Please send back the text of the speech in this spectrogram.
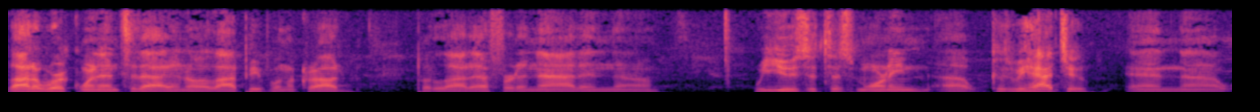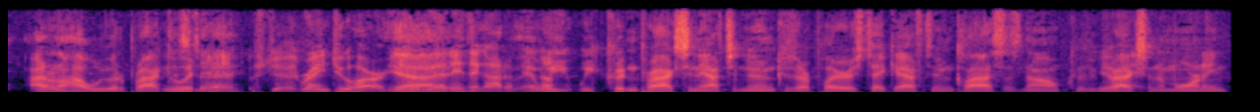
a lot of work went into that. I know a lot of people in the crowd put a lot of effort in that, and uh, we used it this morning because we had to. And uh, I don't know how we would have practiced today. have, it rained too hard. Yeah, You wouldn't get anything out of it. And we, Nothing. we couldn't practice in the afternoon because our players take afternoon classes now because we You're practice right. in the morning,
